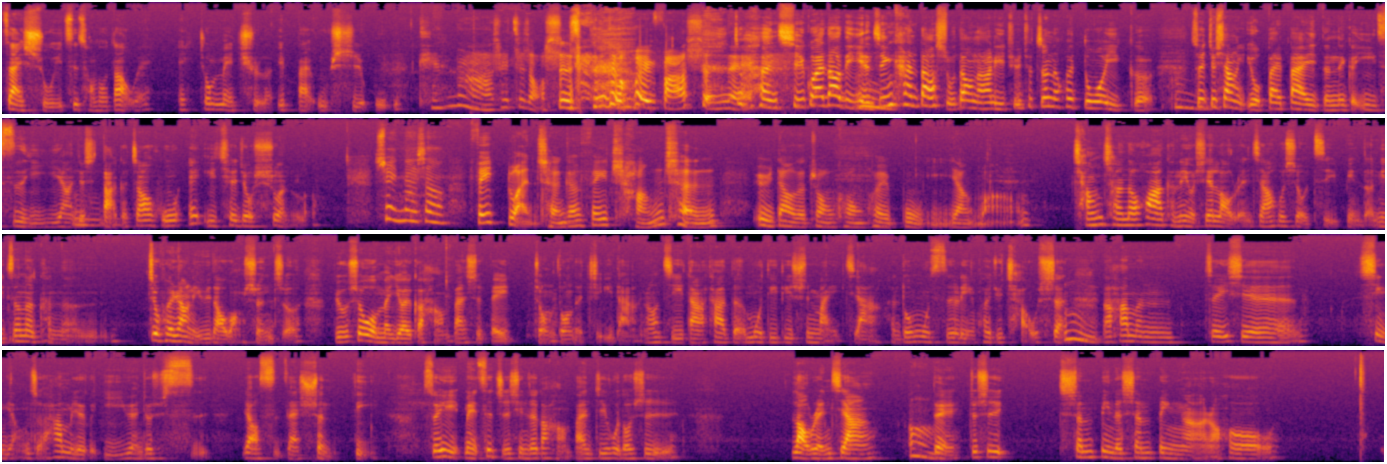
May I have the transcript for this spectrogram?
再数一次，从头到尾。哎，就 match 了一百五十五。天哪！所以这种事真的会发生呢？就很奇怪，到底眼睛看到数到哪里去，嗯、就真的会多一个。嗯、所以就像有拜拜的那个意思一样，嗯、就是打个招呼，哎，一切就顺了。所以那像非短程跟非长程遇到的状况会不一样吗？长程的话，可能有些老人家或是有疾病的，你真的可能。就会让你遇到往生者，比如说我们有一个航班是飞中东的吉达，然后吉达它的目的地是麦加，很多穆斯林会去朝圣，嗯，然后他们这一些信仰者，他们有一个遗愿就是死要死在圣地，所以每次执行这个航班几乎都是老人家，嗯，对，就是生病的生病啊，然后。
